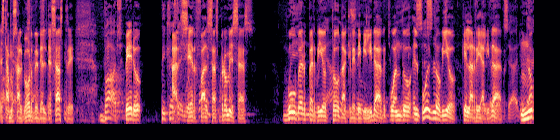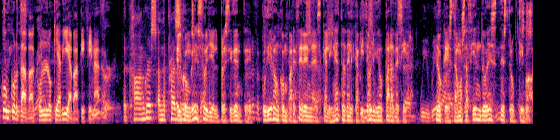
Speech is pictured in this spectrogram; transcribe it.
estamos al borde del desastre, pero al ser falsas promesas, Hoover perdió toda credibilidad cuando el pueblo vio que la realidad no concordaba con lo que había vaticinado. El Congreso y el presidente pudieron comparecer en la escalinata del Capitolio para decir, lo que estamos haciendo es destructivo.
